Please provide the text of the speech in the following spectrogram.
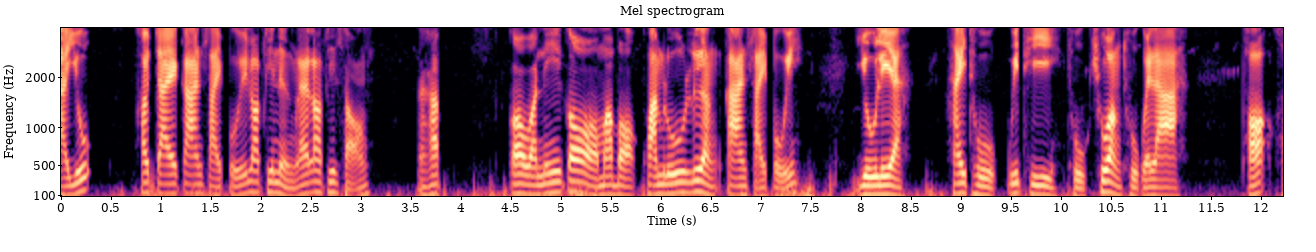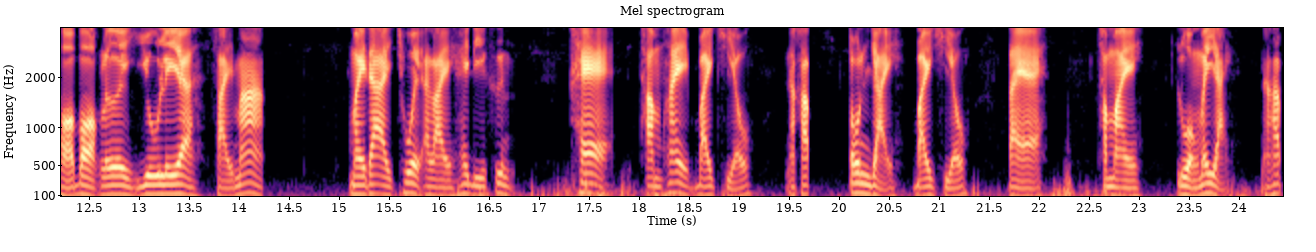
อายุเข้าใจการใส่ปุ๋ยรอบที่ 1 และรอบที่2นะครับ ก็วันนี้ก็มาบอกความรู้เรื่องการใส่ปุ๋ยยูเรีย ให้ถูกวิธีถูกช่วงถูกเวลา เพราะขอบอกเลยยูเรียใส่มาก ไม่ได้ช่วยอะไรให้ดีขึ้น แค่ทำให้ใบเขียวนะครับ ต้นใหญ่ใบเขียว แต่ทำไมรวงไม่ใหญ่นะครับ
